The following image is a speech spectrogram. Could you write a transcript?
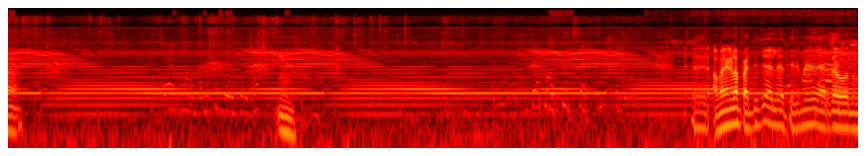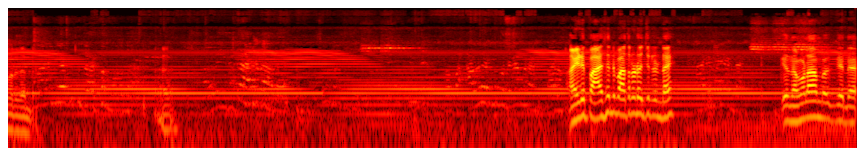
ആ. അവൻ ഞങ്ങളെ പറ്റിച്ചല്ലേ തിരുമേനി നേരത്തെ പോകുന്നു പറഞ്ഞിട്ടുണ്ട് അതിന് പാസിന്റെ പാത്രം ഇവിടെ വെച്ചിട്ടുണ്ടേ? നമ്മളാ പിന്നെ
